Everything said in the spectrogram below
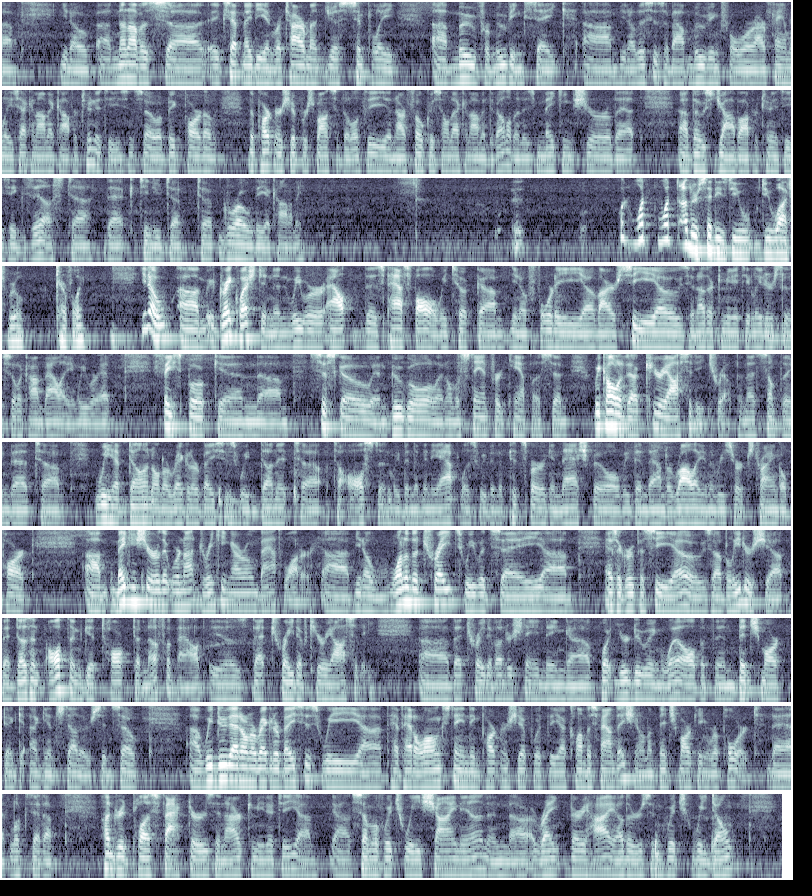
you know, uh, none of us, uh, except maybe in retirement, just simply uh, move for moving's sake. Um, you know, this is about moving for our family's economic opportunities, and so a big part of the partnership responsibility and our focus on economic development is making sure that uh, those job opportunities exist uh, that continue to, to grow the economy. What what what other cities do you do you watch real carefully? You know, um, great question. And we were out this past fall. We took, um, you know, 40 of our CEOs and other community leaders to the Silicon Valley, and we were at Facebook and um, Cisco and Google and on the Stanford campus. And we call it a curiosity trip, and that's something that uh, we have done on a regular basis. We've done it uh, to Austin, we've been to Minneapolis, we've been to Pittsburgh and Nashville, we've been down to Raleigh in the Research Triangle Park. Um, making sure that we're not drinking our own bathwater. Uh, you know, one of the traits we would say uh, as a group of CEOs of leadership that doesn't often get talked enough about is that trait of curiosity. Uh, that trait of understanding uh, what you're doing well, but then benchmarked ag- against others. And so uh, we do that on a regular basis. We uh, have had a long-standing partnership with the uh, Columbus Foundation on a benchmarking report that looks at a hundred plus factors in our community, uh, uh, some of which we shine in and uh, rank very high, others in which we don't.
